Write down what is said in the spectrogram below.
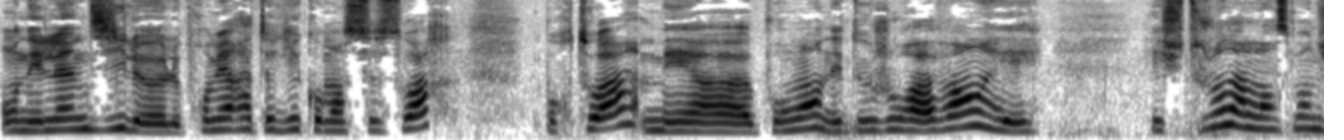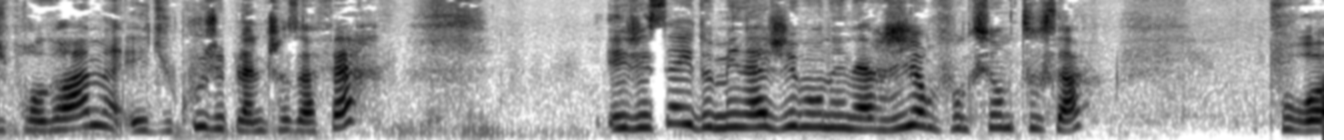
on est lundi, le, premier atelier commence ce soir pour toi, mais euh, pour moi, on est deux jours avant et, je suis toujours dans le lancement du programme et du coup, j'ai plein de choses à faire. Et j'essaye de ménager mon énergie en fonction de tout ça pour,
